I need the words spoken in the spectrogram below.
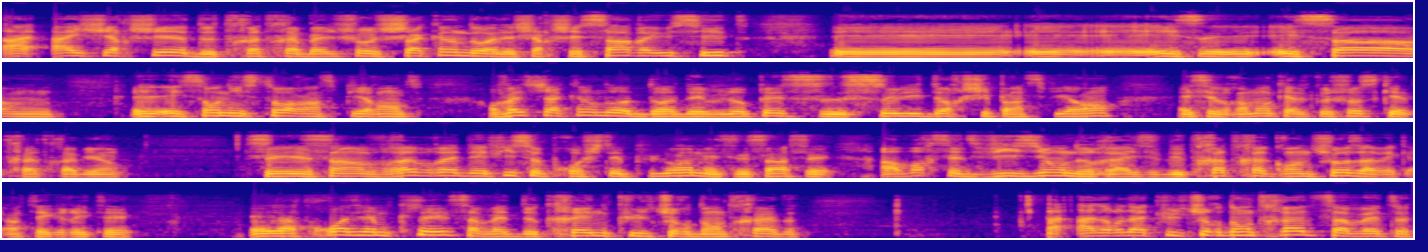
aille chercher de très très belles choses. Chacun doit aller chercher sa réussite et, ça et, son histoire inspirante. En fait, chacun doit, développer ce, leadership inspirant et c'est vraiment quelque chose qui est très très bien. C'est un vrai vrai défi se projeter plus loin, mais c'est ça, c'est avoir cette vision de réaliser des très très grandes choses avec intégrité. Et la troisième clé, ça va être de créer une culture d'entraide. Alors la culture d'entraide, ça va être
